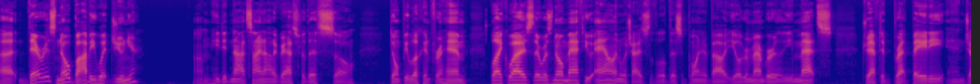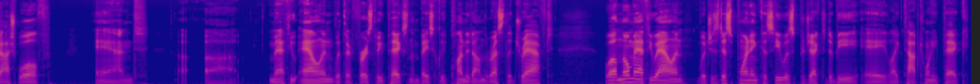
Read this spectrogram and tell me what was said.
uh, there is no Bobby Witt Jr. Um, he did not sign autographs for this, so don't be looking for him. Likewise, there was no Matthew Allan, which I was a little disappointed about. You'll remember the Mets drafted Brett Baty and Josh Wolf and uh, uh, Matthew Allan with their first three picks and then basically punted on the rest of the draft. Well, no Matthew Allan, which is disappointing because he was projected to be a like top 20 pick.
